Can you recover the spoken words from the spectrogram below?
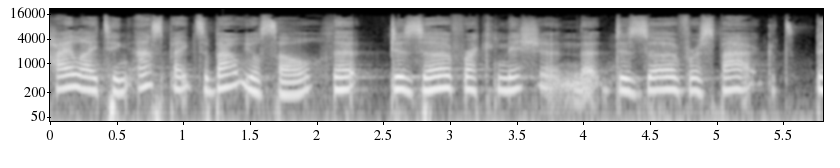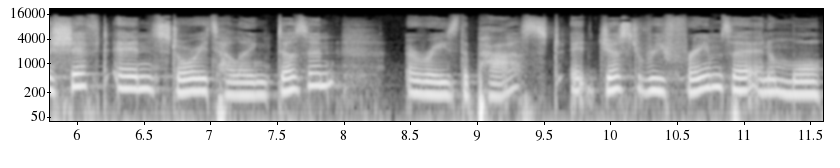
highlighting aspects about yourself that deserve recognition, that deserve respect. The shift in storytelling doesn't erase the past, it just reframes it in a more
